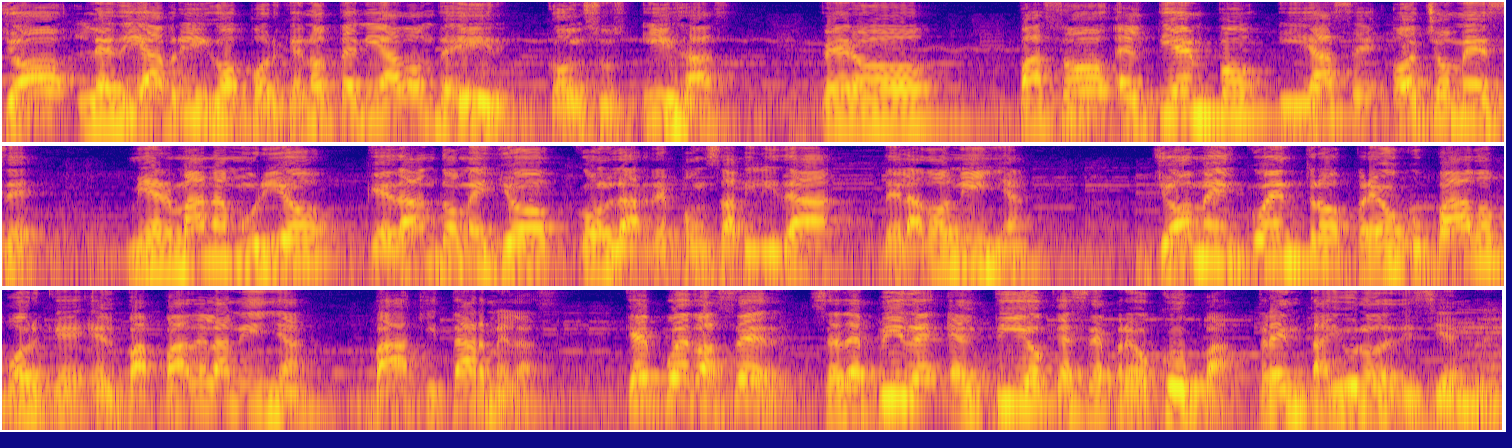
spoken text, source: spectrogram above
Yo le di abrigo porque no tenía dónde ir con sus hijas, pero pasó el tiempo y hace ocho meses mi hermana murió quedándome yo con la responsabilidad de las dos niñas yo me encuentro preocupado porque el papá de la niña va a quitármelas. ¿Qué puedo hacer? Se despide el tío que se preocupa, 31 de diciembre.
